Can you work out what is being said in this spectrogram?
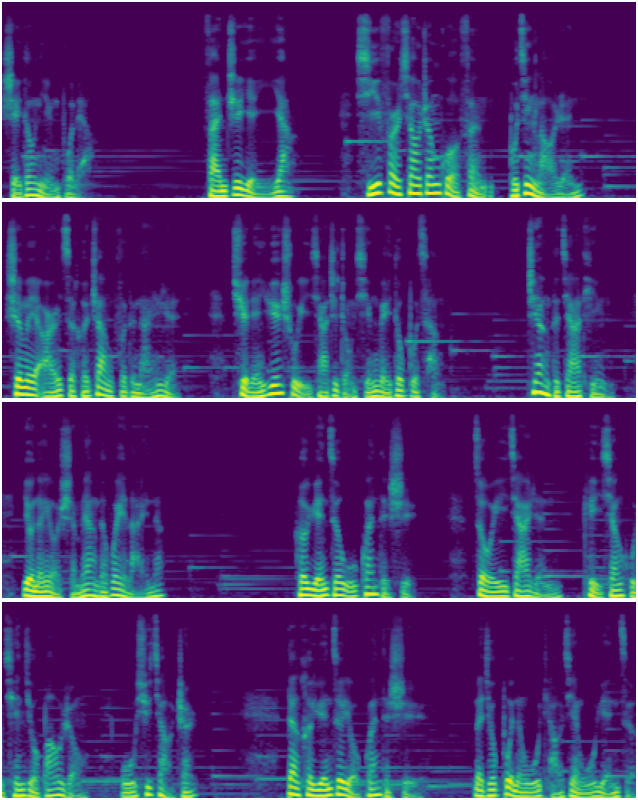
谁都宁不了。反之也一样。媳妇儿嚣张过分，不敬老人，身为儿子和丈夫的男人，却连约束一下这种行为都不曾，这样的家庭，又能有什么样的未来呢？和原则无关的事，作为一家人可以相互迁就包容，无需较真儿；但和原则有关的事，那就不能无条件无原则，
